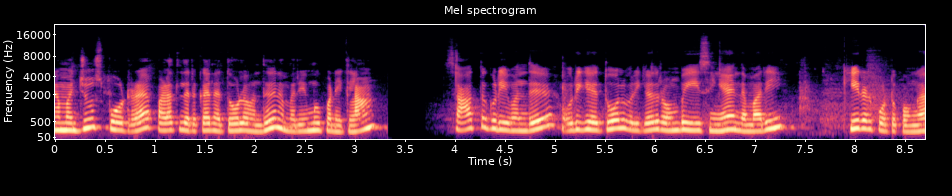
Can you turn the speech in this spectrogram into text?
நம்ம ஜூஸ் போடுற பழத்தில் இருக்க இந்த தோலை வந்து நம்ம ரிமூவ் பண்ணிக்கலாம். சாத்துக்குடி வந்து உரிக்கிற தோல் உரிக்கிறது ரொம்ப ஈஸிங்க இந்த மாதிரி கீரல் போட்டுக்கோங்க.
